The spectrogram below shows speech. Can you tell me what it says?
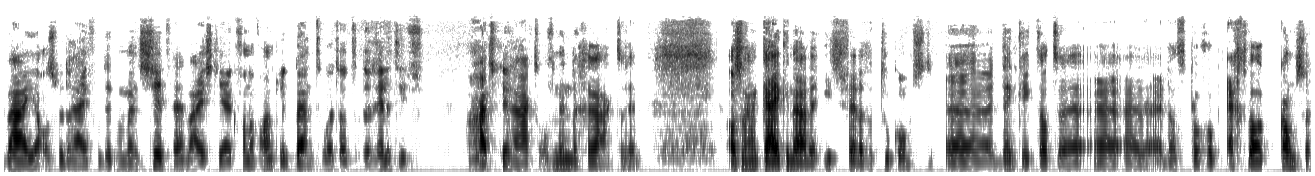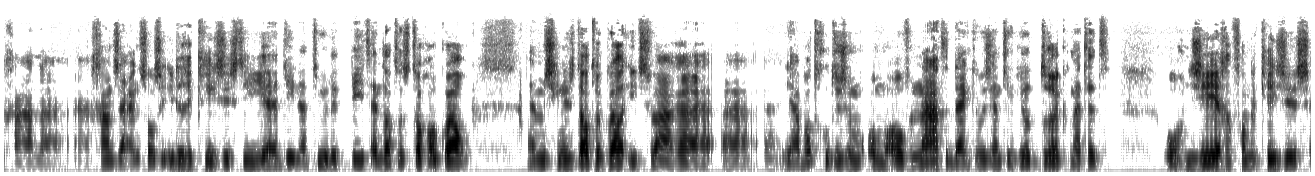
waar je als bedrijf op dit moment zit. Hè, waar je sterk van afhankelijk bent. Wordt dat relatief hard geraakt of minder geraakt erin. Als we gaan kijken naar de iets verdere toekomst, uh, denk ik dat, uh, uh, dat er toch ook echt wel kansen gaan, gaan zijn. Zoals iedere crisis die, die natuurlijk biedt. En dat is toch ook wel, en misschien is dat ook wel iets waar, ja, wat goed is om, om over na te denken. We zijn natuurlijk heel druk met het organiseren van de crisis.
